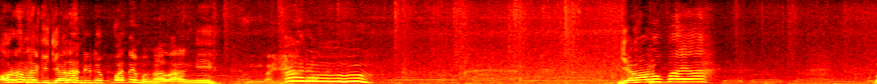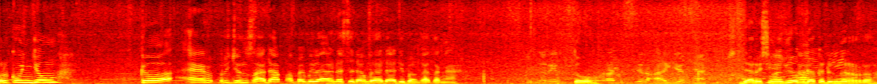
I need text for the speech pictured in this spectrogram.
Orang lagi jalan di depannya menghalangi. Aduh. Jangan lupa ya berkunjung ke air terjun Sadap apabila Anda sedang berada di Bangka Tengah. Dengerin Tuh. suara desir airnya. Dari sini juga udah kedenger tuh.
